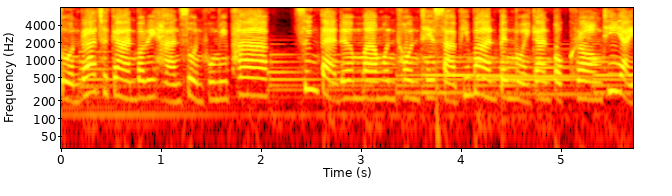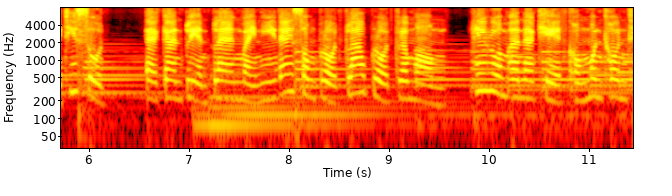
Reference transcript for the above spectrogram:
ส่วนราชการบริหารส่วนภูมิภาค ซึ่งแต่เดิมมามณฑลเทสาพิบาลเป็นหน่วยการปกครองที่ใหญ่ที่สุด แต่การเปลี่ยนแปลงใหม่นี้ได้ทรงโปรดเกล้าโปรดกระหม่อม ให้รวมอาณาเขตของมณฑลเท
